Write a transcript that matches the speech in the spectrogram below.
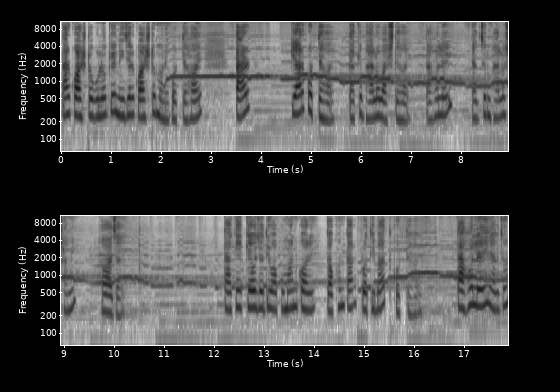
তার কষ্টগুলোকে নিজের কষ্ট মনে করতে হয়, তার কেয়ার করতে হয়, তাকে ভালোবাসতে হয়, তাহলেই একজন ভালো স্বামী হওয়া যায়। তাকে কেউ যদি অপমান করে তখন তার প্রতিবাদ করতে হয়। তাহলেই একজন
